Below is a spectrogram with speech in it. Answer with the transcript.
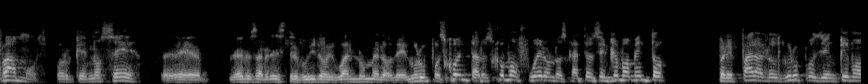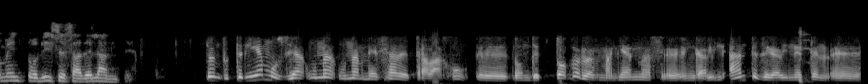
Vamos, porque no sé, eh, debes haber distribuido igual número de grupos. Cuéntanos, ¿cómo fueron los cateos? ¿En qué momento preparas los grupos y en qué momento dices adelante? Teníamos ya una, una mesa de trabajo eh, donde todas las mañanas, eh, en antes de gabinete, eh,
